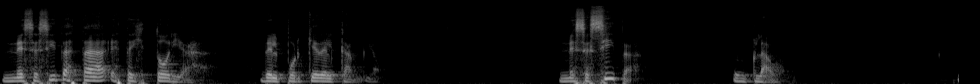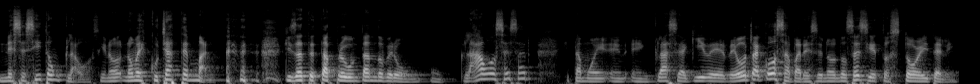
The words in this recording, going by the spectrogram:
necesita esta, esta historia del porqué del cambio? Necesita un clavo. Necesita un clavo. Si no, no me escuchaste mal. Quizás te estás preguntando, pero ¿un, clavo, César? Estamos en, clase aquí de, otra cosa, parece. No, no sé si esto es storytelling.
